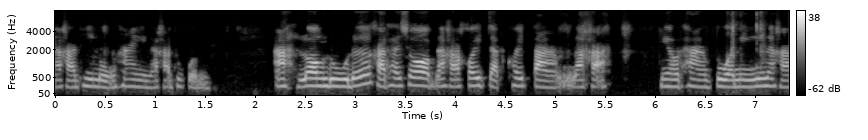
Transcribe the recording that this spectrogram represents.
นะคะที่ลงให้นะคะ ทุกคนอะลองดูเด้อค่ะ ถ้าชอบนะคะ ค่อยจัดค่อยตามนะคะ แนวทางตัวนี้นะคะ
